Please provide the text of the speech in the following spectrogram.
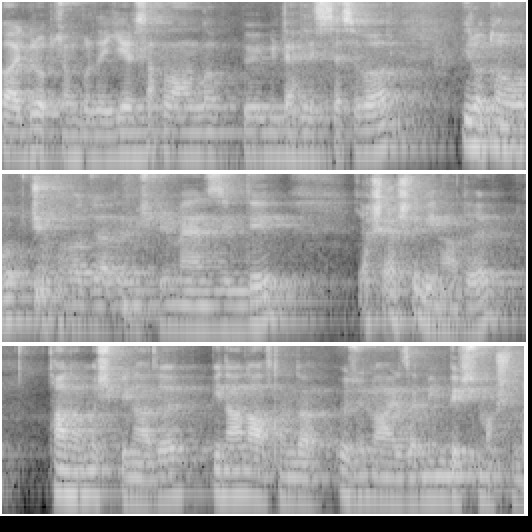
qardiropsun burada yer saxlanılıb, böyük bir dəhliz hissəsi var. Bir otaq olub, iki otağa düzəldilmiş bir mənzildir. Yaşayışlı binadır, tanınmış binadır. Binanın altında özünün ayrıca 1500 maşını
